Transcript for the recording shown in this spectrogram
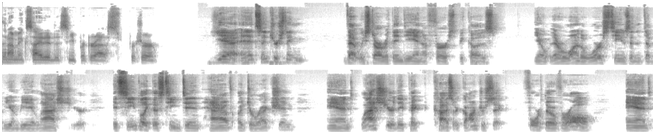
that I'm excited to see progress for sure. Yeah, and it's interesting that we start with Indiana first because you know they were one of the worst teams in the WNBA last year. It seemed like this team didn't have a direction, and last year they picked Kysre Gondrezick fourth overall, and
